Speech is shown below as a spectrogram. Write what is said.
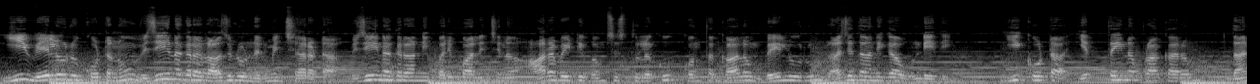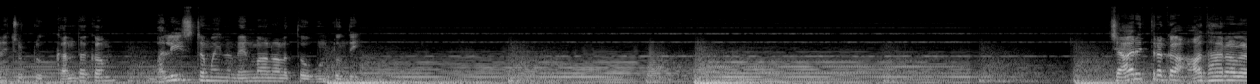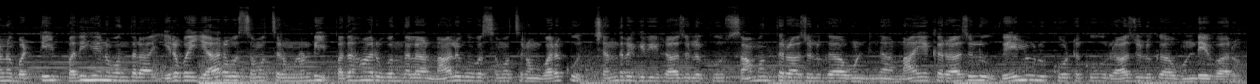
ఈ వేలూరు కోటను విజయనగర రాజులు నిర్మించారట. విజయనగరాన్ని పరిపాలించిన ఆరబేటి వంశస్థులకు కొంతకాలం వేలూరు రాజధానిగా ఉండేది. ఈ కోట ఎత్తైన ప్రాకారం దాని చుట్టూ కందకం బలిష్టమైన నిర్మాణాలతో ఉంటుంది. చారిత్రక ఆధారాలను బట్టి పదిహేను వందల ఇరవై ఆరవ సంవత్సరం నుండి పదహారు వందల నాలుగవ సంవత్సరం వరకు చంద్రగిరి రాజులకు సామంత రాజులుగా ఉండిన నాయక రాజులు వేలూరు కోటకు రాజులుగా ఉండేవారు.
